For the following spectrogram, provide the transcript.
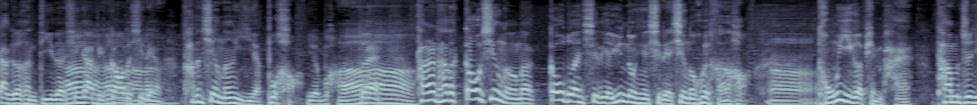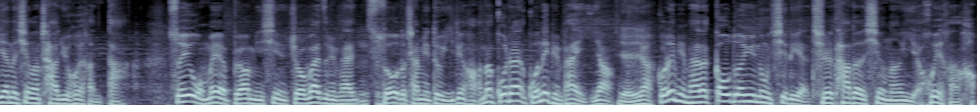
价格很低的、性价比高的系列，它的性能也不好，也不好。对，但是它的高性能的高端系列、运动型系列性能会很好。啊，同一个品牌，它们之间的性能差距会很大。所以我们也不要迷信，就是外资品牌所有的产品都一定好。那国产国内品牌也一样，也一样。国内品牌的高端运动系列，其实它的性能也会很好，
